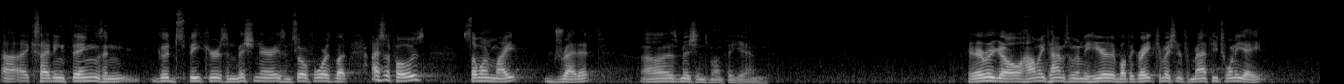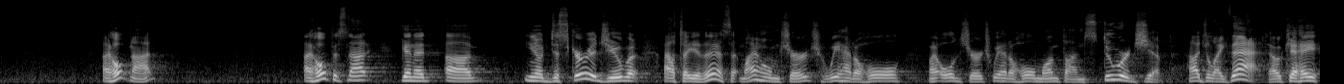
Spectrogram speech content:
uh, exciting things and good speakers and missionaries and so forth, but I suppose someone might dread it. Oh, it's missions month again. Here we go. How many times are we going to hear about the Great Commission from Matthew 28? I hope not. I hope it's not going to, uh, you know, discourage you. But I'll tell you this: at my home church, we had a whole, my old church, we had a whole month on stewardship. How'd you like that? Okay,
